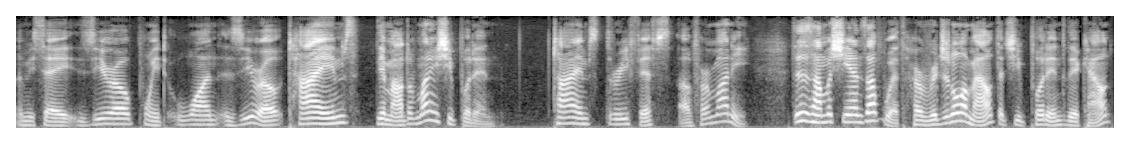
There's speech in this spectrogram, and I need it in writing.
let me say 0.10 times the amount of money she put in times 3 fifths of her money. This is how much she ends up with. Her original amount that she put into the account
